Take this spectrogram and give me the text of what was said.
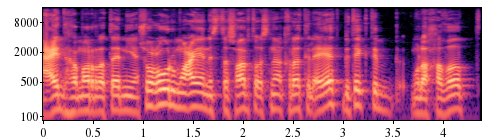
أعيدها مرة تانية. شعور معين استشعرته أثناء قراءة الآيات بتكتب ملاحظات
